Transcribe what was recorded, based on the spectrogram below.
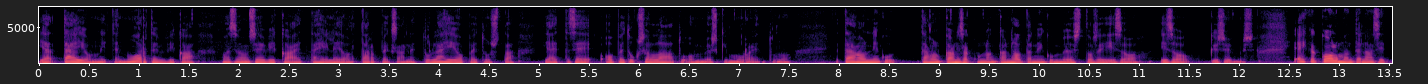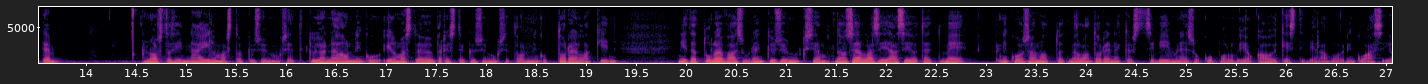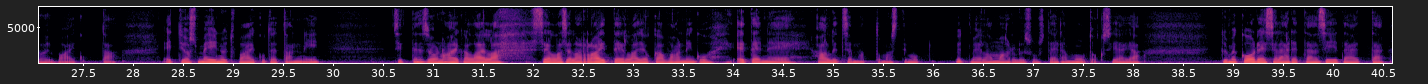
Ja tämä ei ole niiden nuorten vika, vaan se on se vika, että heille ei ole tarpeeksi annettu lähiopetusta ja että se opetuksen laatu on myöskin murentunut. Tämä on, niin kuin, tämä on kansakunnan kannalta niin kuin myös tosi iso, iso kysymys. Ja ehkä kolmantena sitten nostasin nämä ilmastokysymykset. Kyllä nämä on niin kuin, ilmasto- ja ympäristökysymykset on niin kuin todellakin niitä tulevaisuuden kysymyksiä, mutta ne on sellaisia asioita, että me, niin kuin on sanottu, että me ollaan todennäköisesti se viimeinen sukupolvi, joka oikeasti vielä voi niin kuin asioihin vaikuttaa. Että jos me ei nyt vaikuteta, niin sitten se on aika lailla sellaisella raiteella, joka vaan niin kuin etenee hallitsemattomasti, mutta nyt meillä on mahdollisuus tehdä muutoksia ja kyllä me kodeissa lähdetään siitä, että,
